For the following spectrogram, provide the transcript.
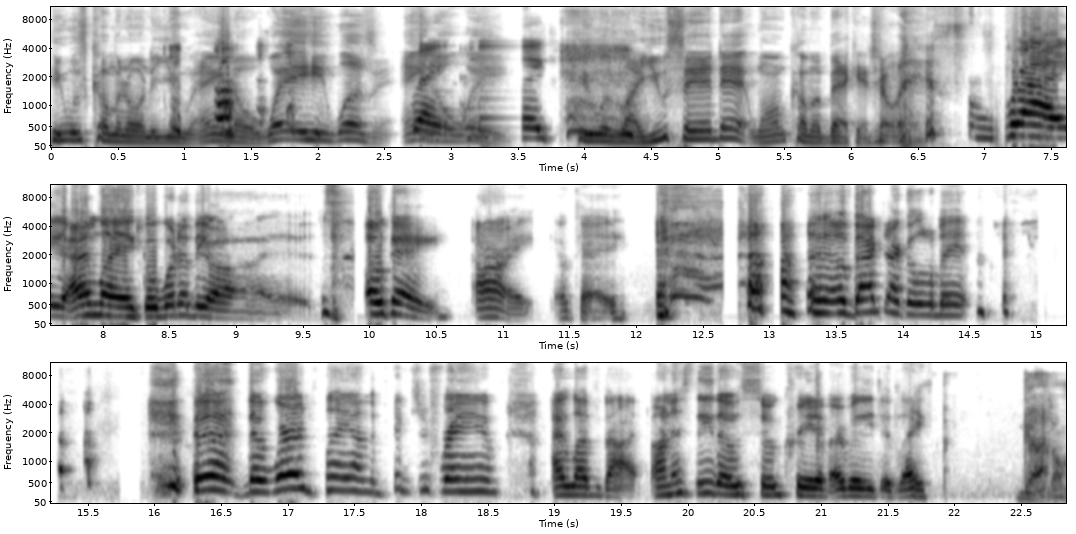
He was coming on to you. Ain't no way he wasn't. Ain't right. no way. Like, He was like, "You said that. Well, I'm coming back at your ass." right. I'm like, what are the odds? Okay. All right. Okay. I'll backtrack a little bit. the the wordplay on the picture frame, I love that. Honestly, that was so creative. I really did like Got him.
